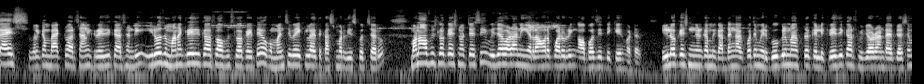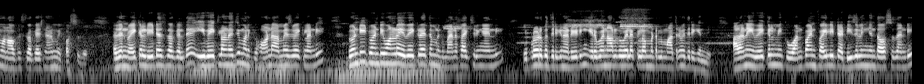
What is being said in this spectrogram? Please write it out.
Guys welcome back to our channel crazy cars అండి. ఈ రోజు మన క్రేజీ కార్స్ ఆఫీస్లోకి అయితే ఒక మంచి వెహికల్ అయితే కస్టమర్ తీసుకొచ్చారు. మన ఆఫీస్ లొకేషన్ వచ్చేసి Vijayawada near Ramarapadu ring opposite the K hotel ఈ లొకేషన్ కనుక మీకు అర్థం కాకపోతే మీరు గూగుల్ మ్యాప్స్లోకి వెళ్ళి క్రేజీ కార్స్ విజయవాడ అని టైప్ చేస్తే మన ఆఫీస్ లొకేషన్ అని మీకు వస్తుంది. అదే వెహికల్ డీటెయిల్స్లోకి వెళ్తే ఈ వెహికల్ అనేది మనకి హోండా అమేజ్ వెహికల్ అండి. ట్వంటీ ట్వంటీ వన్లో ఈ వెహికల్ అయితే మనకి మ్యానుఫ్యాక్చరింగ్ అయింది. ఇప్పటివరకు తిరిగిన రీడింగ్ ఇరవై నాలుగు వేల కిలోమీటర్లు మాత్రమే తిరిగింది. అలానే ఈ వెహికల్ మీకు one point five litre diesel ఇంజిన్తో వస్తుందండి.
